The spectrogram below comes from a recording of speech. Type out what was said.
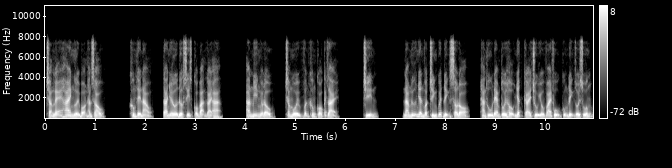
Chẳng lẽ hai người bọn hắn sáu? Không thể nào, ta nhớ được xịt có bạn gái a. An ni ngờ đầu trong mối vẫn không có cách giải. Chín. Nam nữ nhân vật chính quyết định sau đó, hàn thu đem tối hậu nhất cái chủ yếu vai phụ cũng định rồi xuống.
